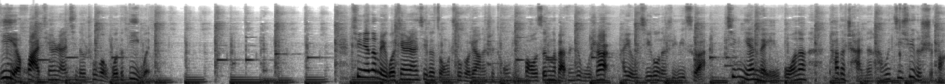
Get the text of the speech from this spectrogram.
液化天然气的出口国的地位。去年的美国天然气的总出口量呢是同比暴增了百分之五十二，还有机构呢是预测啊，今年美国呢它的产能还会继续的释放，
